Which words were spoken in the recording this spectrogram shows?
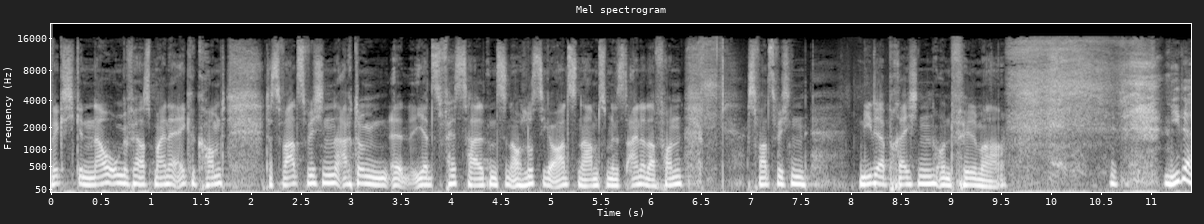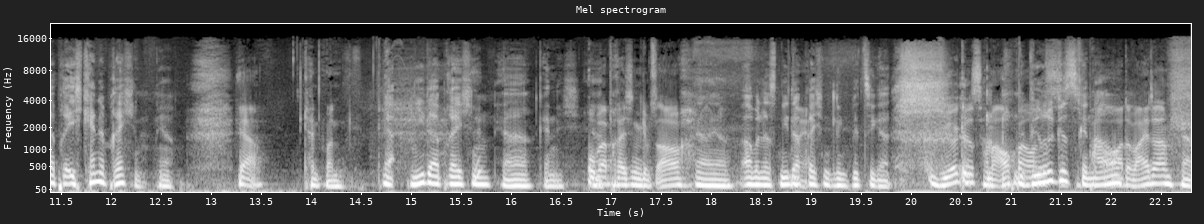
wirklich genau ungefähr aus meiner Ecke kommt. Das war zwischen, Achtung, äh, jetzt festhalten, es sind auch lustige Ortsnamen, zumindest einer davon. Es war zwischen Niederbrechen und Filmar. Niederbrechen, ich kenne Brechen, ja. Ja, kennt man. Ja, Niederbrechen, ja, kenne ich. Ja. Oberbrechen gibt's auch. Ja, ja, aber das Niederbrechen klingt witziger. Würges haben wir auch bei uns. Würges, ein paar genau. Orte weiter. Ja.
